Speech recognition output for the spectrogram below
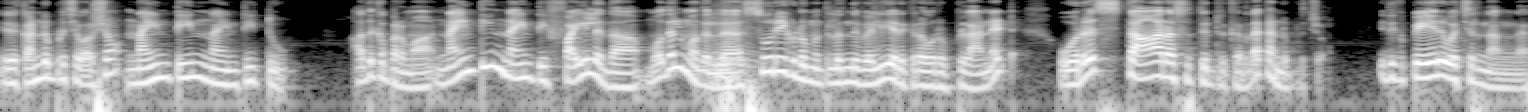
இதை கண்டுபிடிச்ச வருஷம் நைன்டீன் நைன்டி டூ அதுக்கப்புறமா நைன்டீன் நைன்டி ஃபைவ்ல தான் முதல் முதல்ல சூரிய குடும்பத்திலேருந்து வெளியே இருக்கிற ஒரு பிளானட் ஒரு ஸ்டாரை சுற்றிட்டு இருக்கிறத கண்டுபிடிச்சோம். இதுக்கு பேர் வச்சுருந்தாங்க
